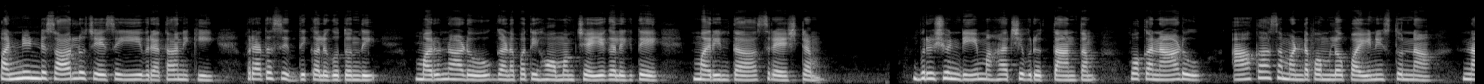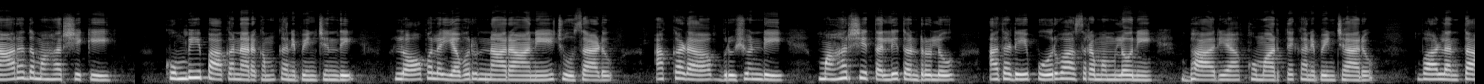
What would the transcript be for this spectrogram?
పన్నెండు సార్లు చేసే ఈ వ్రతానికి వ్రతసిద్ధి కలుగుతుంది. మరునాడు గణపతి హోమం చేయగలిగితే మరింత శ్రేష్టం. భృషుండి మహర్షి వృత్తాంతం. ఒకనాడు ఆకాశ మండపంలో పయనిస్తున్న నారద మహర్షికి కుంభీపాక నరకం కనిపించింది. లోపల ఎవరున్నారా అని చూశాడు. అక్కడ భృషుండి మహర్షి తల్లిదండ్రులు అతడి పూర్వాశ్రమంలోని భార్య కుమార్తె కనిపించారు. వాళ్ళంతా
